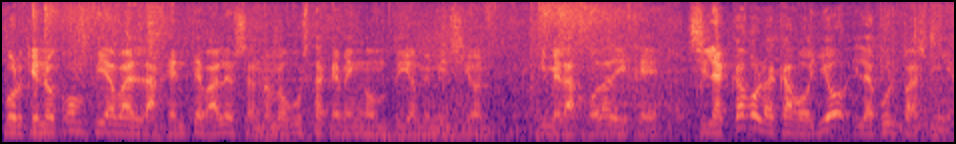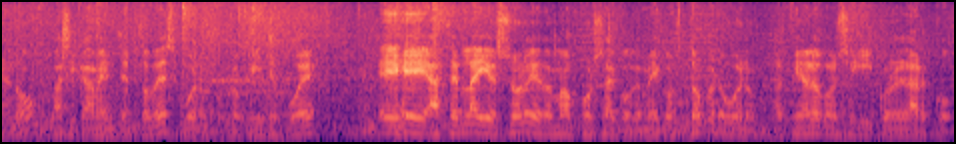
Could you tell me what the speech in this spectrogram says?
Porque no confiaba en la gente, ¿vale? O sea, no me gusta que venga un tío a mi misión y me la joda, dije, si la cago, la cago yo y la culpa es mía, ¿no? Básicamente, entonces, bueno, pues lo que hice fue eh, hacerla yo solo y a tomar por saco, que me costó, pero bueno, al final lo conseguí con el arco.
